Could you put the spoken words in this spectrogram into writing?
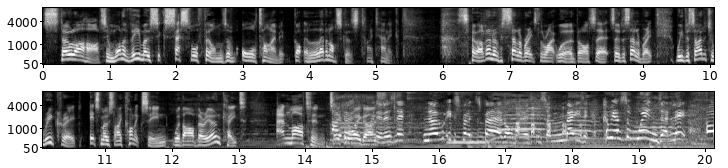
stole our hearts in one of the most successful films of all time. It got 11 Oscars, Titanic. So I don't know if celebrate's the right word, but I'll say it. So to celebrate, we've decided to recreate its most iconic scene with our very own Kate and Martin. Take it away, guys. Brilliant, isn't it? No expense spared on this. It's amazing. Can we have some wind at least? Oh,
